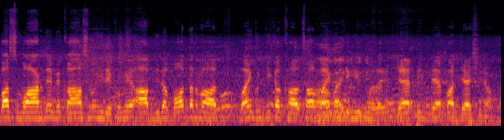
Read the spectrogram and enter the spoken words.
ਬਸ ਵਾਰਡ ਦੇ ਵਿਕਾਸ ਨੂੰ ਹੀ ਦੇਖੋਗੇ। ਆਪ ਜੀ ਦਾ ਬਹੁਤ ਧੰਨਵਾਦ। ਵਾਹਿਗੁਰੂ ਜੀ ਕਾ ਖਾਲਸਾ ਵਾਹਿਗੁਰੂ ਜੀ ਕੀ ਫਤਿਹ। ਜੈ ਭੀਮ ਜੈ ਭਾਰਤ ਜੈ ਸ਼੍ਰੀ ਰਾਮ।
